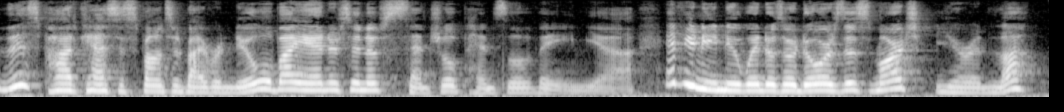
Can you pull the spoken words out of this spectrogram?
This podcast is sponsored by Renewal by Andersen of Central Pennsylvania. If you need new windows or doors this March, you're in luck.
